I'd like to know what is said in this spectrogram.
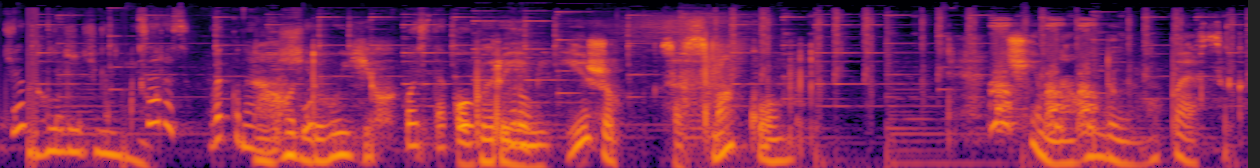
Трішечки. Зараз виконаємо ще Нагодуй їх, ось таку обери їм їжу за смаком. Чим нагодуємо песика?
